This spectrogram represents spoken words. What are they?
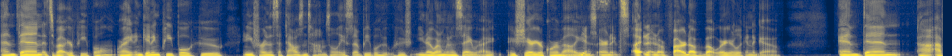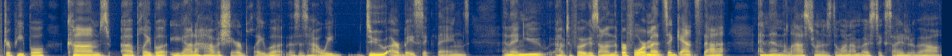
And then it's about your people, right? And getting people who, and you've heard this a thousand times, Alisa, people who, who you know what I'm going to say, right? Who share your core values, Yes. are excited and are fired up about where you're looking to go. And then uh, after people comes a playbook. You got to have a shared playbook. This is how we do our basic things. And then you have to focus on the performance against that. And then the last one is the one I'm most excited about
